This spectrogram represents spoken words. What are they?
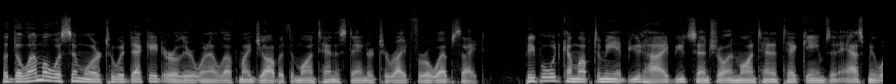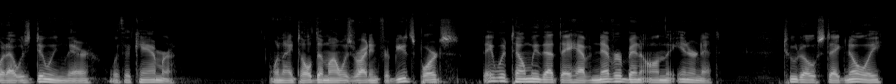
The dilemma was similar to a decade earlier when I left my job at the Montana Standard to write for a website. People would come up to me at Butte High, Butte Central, and Montana Tech games and ask me what I was doing there with a camera. When I told them I was writing for Butte Sports, they would tell me that they have never been on the internet. Tudo Stagnoli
